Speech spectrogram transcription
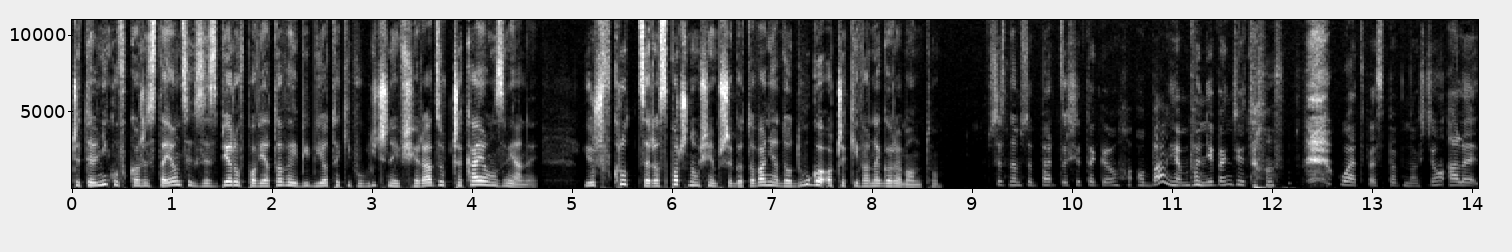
Czytelników korzystających ze zbiorów Powiatowej Biblioteki Publicznej w Sieradzu czekają zmiany. Już wkrótce rozpoczną się przygotowania do długo oczekiwanego remontu. Przyznam, że bardzo się tego obawiam, bo nie będzie to łatwe z pewnością, ale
